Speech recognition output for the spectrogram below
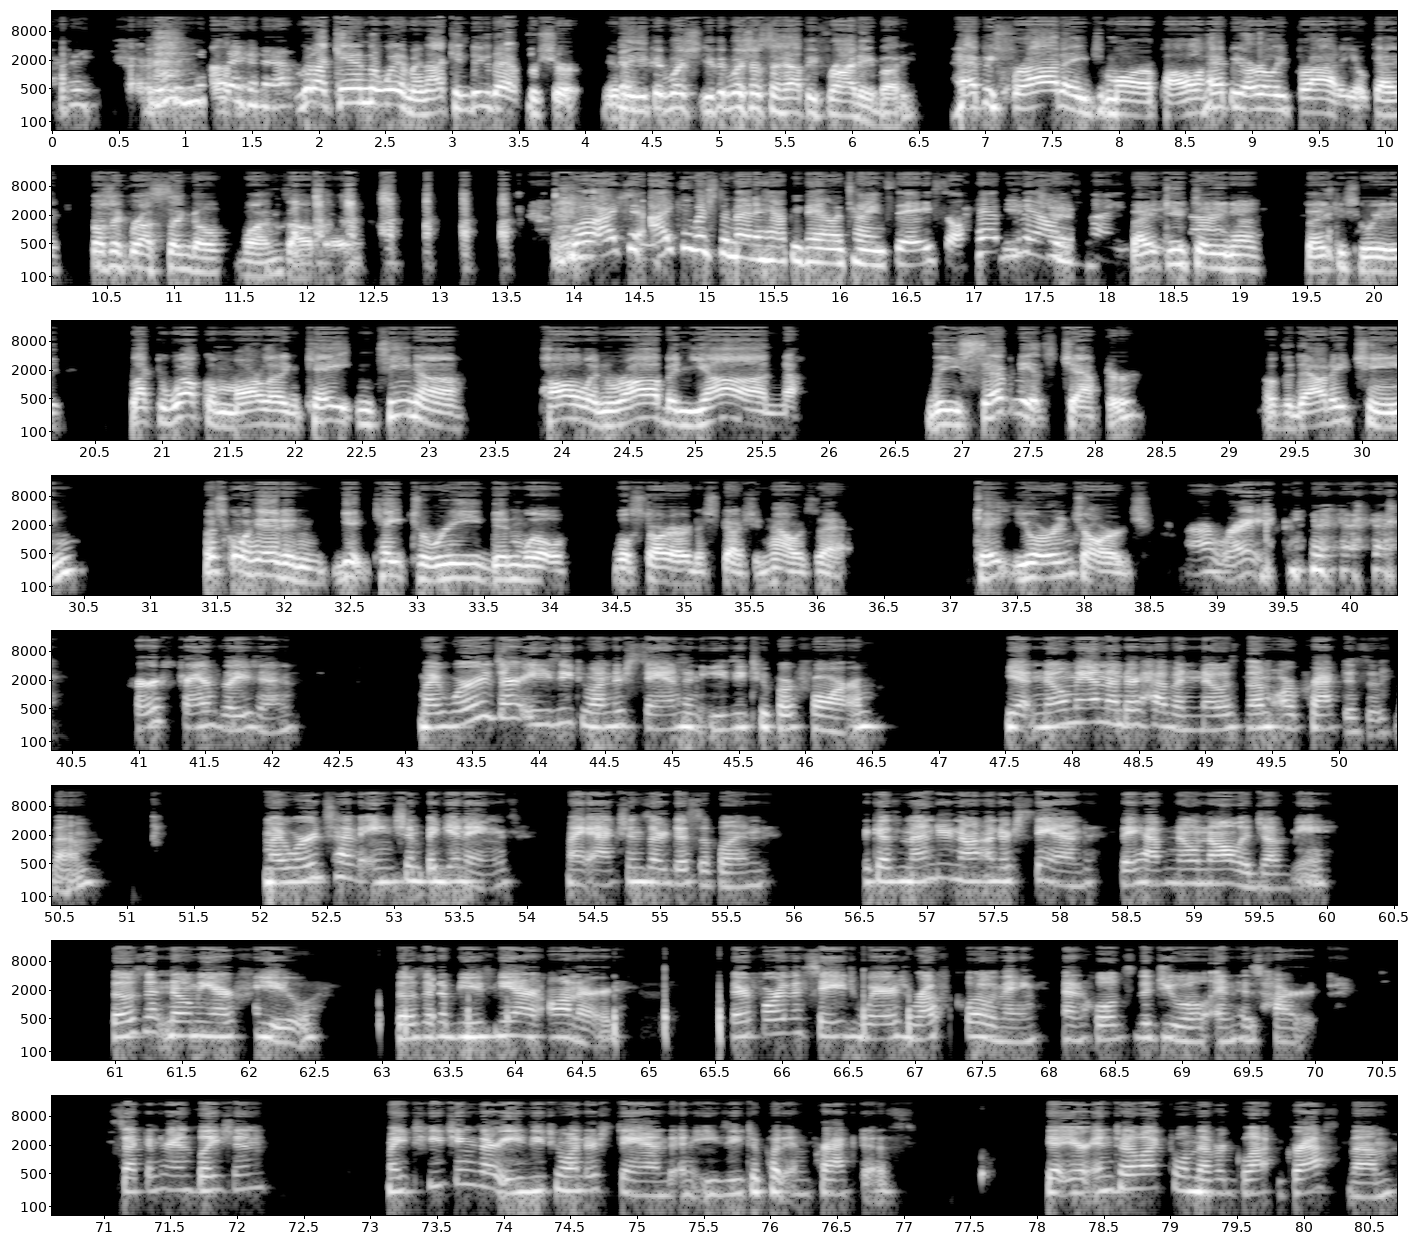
Sorry. Uh, think of that. But I can the women. I can do that for sure. You know. Hey, you could wish you could wish us a happy Friday, buddy. Happy Friday tomorrow, Paul. Happy early Friday. Okay. Especially for us single ones out there. Well, I can I can wish the men a happy Valentine's Day. So happy Me. Valentine's Thank Day. you, Tina. Thank you, sweetie. like to welcome Marla and Kate and Tina, Paul and Rob and Jan. The 70th chapter of the Tao Te Ching. Let's go ahead and get Kate to read, then we'll we'll start our discussion. How is that? Kate, you are in charge. All right. First translation. My words are easy to understand and easy to perform, yet no man under heaven knows them or practices them. My words have ancient beginnings, my actions are disciplined. Because men do not understand, they have no knowledge of me. Those that know me are few, those that abuse me are honored. Therefore the sage wears rough clothing and holds the jewel in his heart. Second translation. My teachings are easy to understand and easy to put in practice. Yet your intellect will never gla- grasp them,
